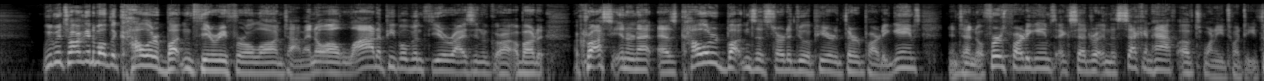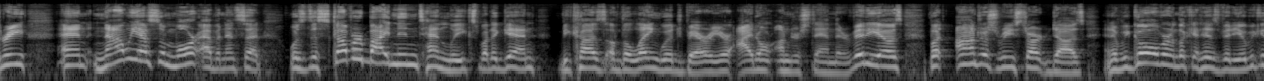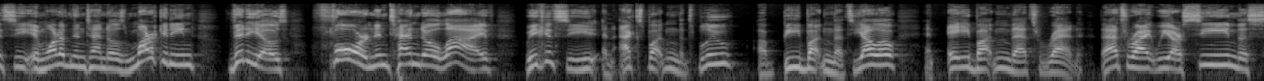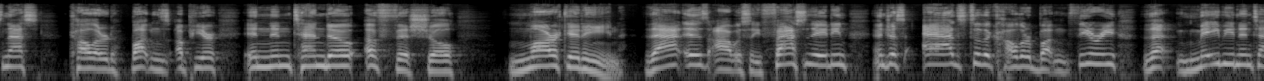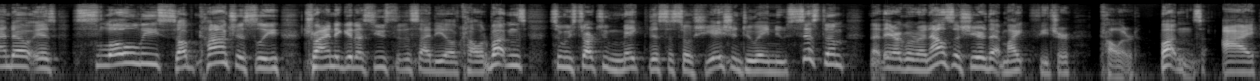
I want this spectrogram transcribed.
We've been talking about the color button theory for a long time. I know a lot of people have been theorizing about it across the internet as colored buttons have started to appear in third party games, Nintendo first party games, etc., in the second half of 2023. And now we have some more evidence that was discovered by Nintendo Leaks, but again, because of the language barrier, I don't understand their videos, but Andres Restart does. And if we go over and look at his video, we can see in one of Nintendo's marketing videos, for Nintendo Live, we can see an X button that's blue, a B button that's yellow, an A button that's red. That's right, we are seeing the SNES colored buttons appear in Nintendo official marketing. That is obviously fascinating and just adds to the color button theory that maybe Nintendo is slowly, subconsciously trying to get us used to this idea of color buttons. So we start to make this association to a new system that they are going to announce this year that might feature colored buttons. I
